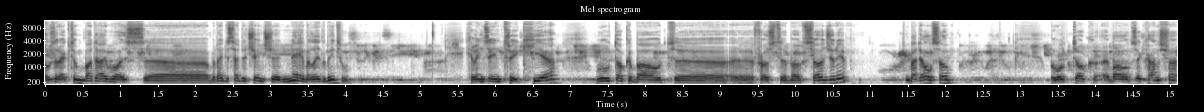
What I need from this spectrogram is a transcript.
of the rectum, but I was, uh, but I decided to change the name a little bit. Having the intrigue here, we'll talk about uh, first about surgery, but also we will talk about the cancer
